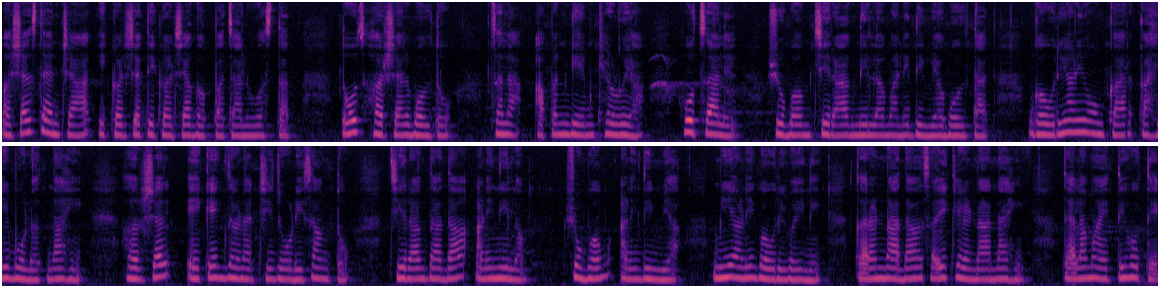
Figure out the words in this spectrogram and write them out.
अशाच त्यांच्या इकडच्या तिकडच्या गप्पा चालू असतात. तोच हर्षल बोलतो चला आपण गेम खेळूया. हो चालेल. शुभम चिराग नीलम आणि दिव्या बोलतात. गौरी आणि ओंकार काही बोलत नाही. हर्षल एक एक जणाची जोडी सांगतो. चिराग दादा आणि नीलम शुभम आणि दिव्या मी आणि गौरी वहिनी कारण दादा असंही खेळणार नाही. त्याला माहिती होते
